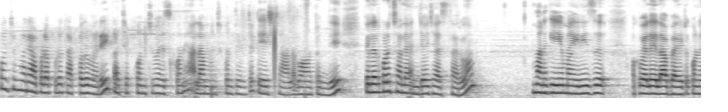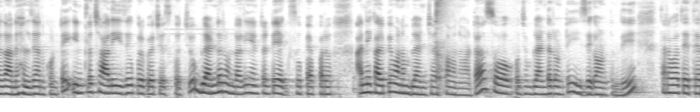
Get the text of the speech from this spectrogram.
కొంచెం మరి అప్పుడప్పుడు తప్పదు మరి. కచప్ కొంచెం వేసుకొని అలా ముంచుకొని తింటే టేస్ట్ చాలా బాగుంటుంది. పిల్లలు కూడా చాలా ఎంజాయ్ చేస్తారు. మనకి మైనీస్ ఒకవేళ ఇలా బయట కొనేది అన్హెల్దీ అనుకుంటే ఇంట్లో చాలా ఈజీగా ప్రిపేర్ చేసుకోవచ్చు. బ్లెండర్ ఉండాలి. ఏంటంటే ఎగ్స్ పెప్పర్ అన్నీ కలిపి మనం బ్లెండ్ చేస్తామన్నమాట. సో కొంచెం బ్లెండర్ ఉంటే ఈజీగా ఉంటుంది. తర్వాత అయితే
